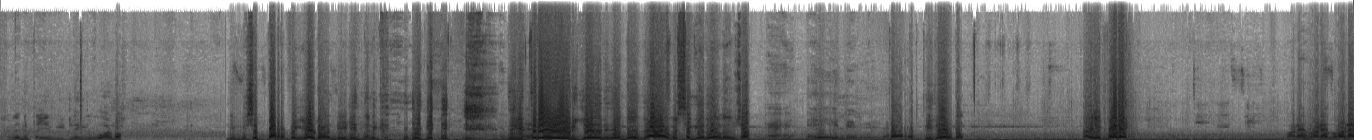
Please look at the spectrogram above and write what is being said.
ഞങ്ങളെന്റെ പയ്യൻ വീട്ടിലേക്ക് പോവാടോ. നിമിഷം പറപ്പിക്കും കേട്ടോ വണ്ടി. നിനക്ക് നീ ഇത്ര ഓടിക്കാതിരുന്ന ആവശ്യം കയറുകയാണോ നിമിഷം? ഏ? പയ്യൻ പോടെ പോടെ പോടെ പോടെ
